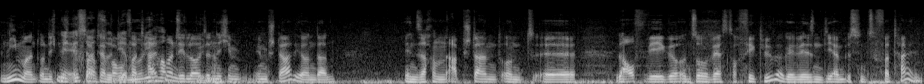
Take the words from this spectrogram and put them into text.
niemand. Und ich mich Nee, gefragt habe, so. Warum verteilt man die Leute nicht im, im Stadion dann? In Sachen Abstand und äh, Laufwege und so wäre es doch viel klüger gewesen, die ein bisschen zu verteilen.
